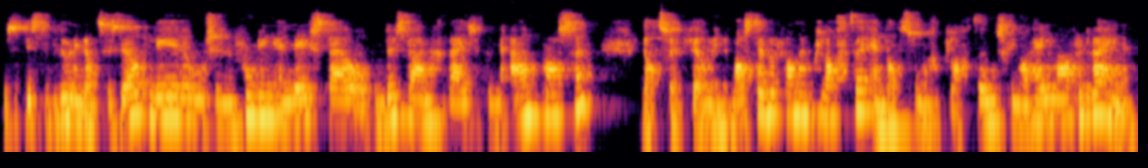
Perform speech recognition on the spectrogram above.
Dus het is de bedoeling dat ze zelf leren hoe ze hun voeding en leefstijl op een dusdanige wijze kunnen aanpassen. Dat ze veel minder last hebben van hun klachten en dat sommige klachten misschien wel helemaal verdwijnen.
